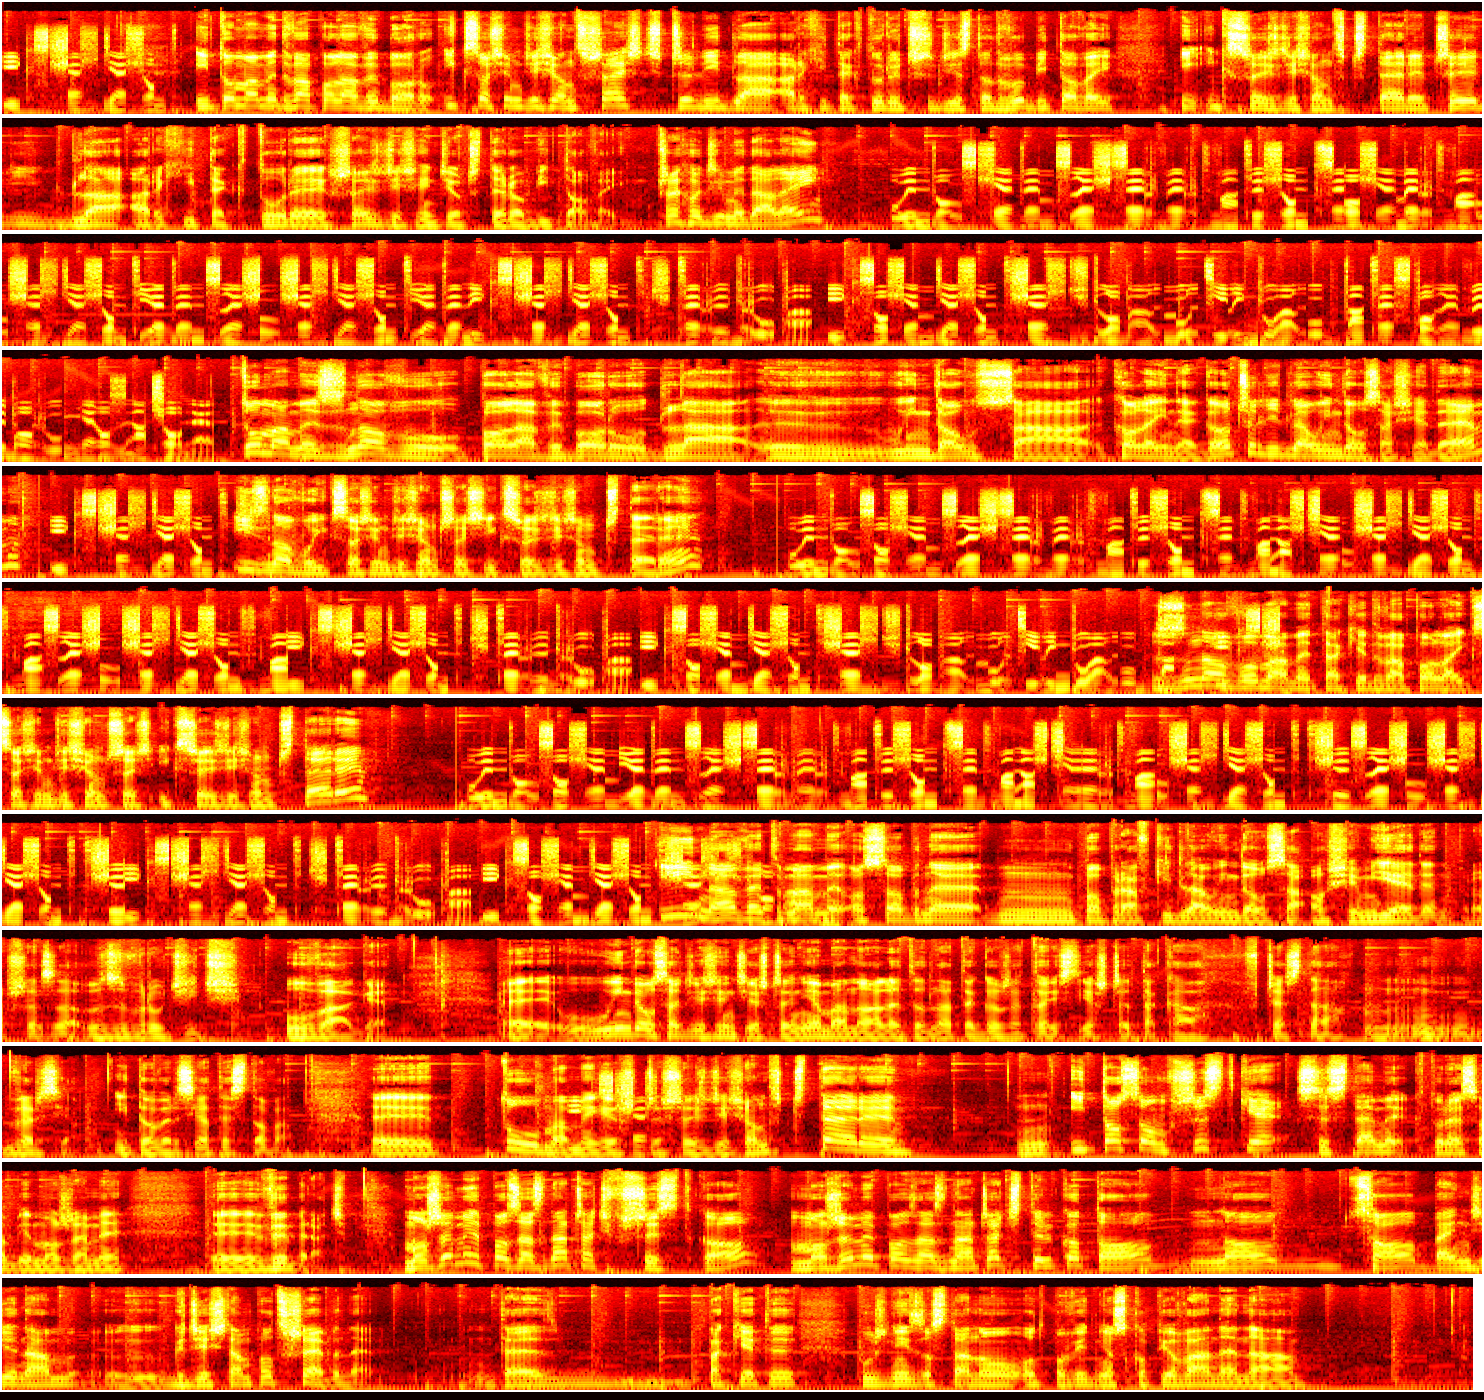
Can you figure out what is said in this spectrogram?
X60. I tu mamy dwa pola wyboru: x86, czyli dla architektury 32-bitowej, i x64, czyli dla architektury 64-bitowej. Przechodzimy dalej. Windows 7 slash server 2008 R261 slash 61 x64 grupa x86 global multilingual update pole wyboru nieoznaczone. Tu mamy znowu pola wyboru dla y, Windowsa kolejnego, czyli dla Windowsa 7 x60 i znowu x86 x64. Windows 8 slash server 2012 62 slash 62 x64 grupa x86 global multilingual Znowu mamy takie dwa pola x86 x64. Windows 8 1 slash server 2012 R2 63 slash 63 x64 grupa x86 I nawet global. mamy osobne mm, poprawki dla Windowsa 8.1, proszę za, zwrócić uwagę. E, Windowsa 10 jeszcze nie ma, no ale to dlatego, że to jest jeszcze taka wczesna mm, wersja i to wersja testowa. E, tu mamy jeszcze 64. Mm, I to są wszystkie systemy, które sobie możemy e, wybrać. Możemy pozaznaczać wszystko, możemy pozaznaczać tylko to, no, co będzie nam gdzieś tam potrzebne. Te pakiety później zostaną odpowiednio skopiowane na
